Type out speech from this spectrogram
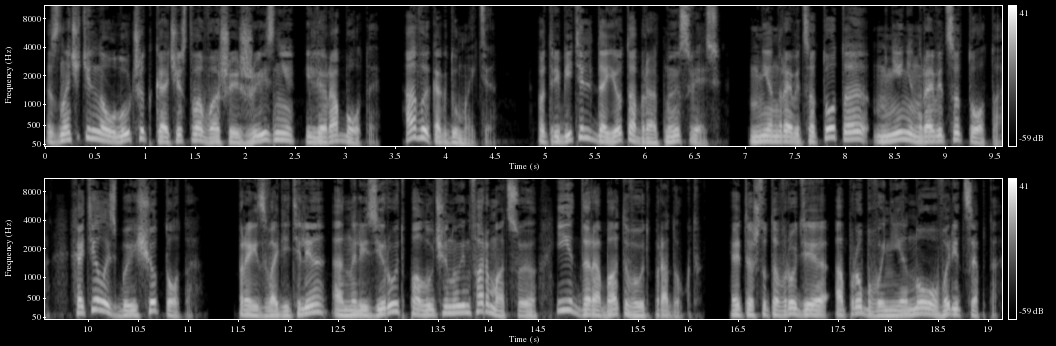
значительно улучшит качество вашей жизни или работы. А вы как думаете?" Потребитель дает обратную связь. Мне нравится то-то, мне не нравится то-то. Хотелось бы еще то-то. Производители анализируют полученную информацию и дорабатывают продукт. Это что-то вроде опробования нового рецепта.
